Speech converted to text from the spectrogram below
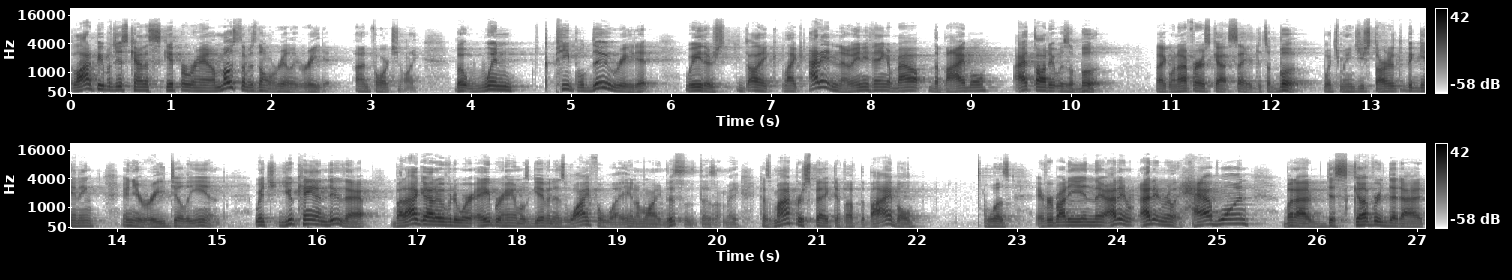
a lot of people just kind of skip around. Most of us don't really read it, unfortunately. But when people do read it, we either, like, like I didn't know anything about the Bible. I thought it was a book. Like when I first got saved, it's a book, which means you start at the beginning and you read till the end, which you can do that. But I got over to where Abraham was giving his wife away, and I'm like, this is, doesn't make, because my perspective of the Bible was everybody in there. I didn't, I didn't really have one, but I discovered that I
